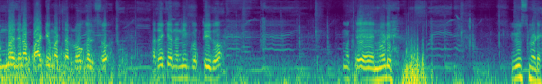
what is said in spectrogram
ತುಂಬಾ ಜನ ಪಾರ್ಟಿ ಮಾಡ್ತಾರೆ ಲೋಕಲ್ಸ್ ಅದಕ್ಕೆ ನನಗೆ ಗೊತ್ತಿದ್ದು ಮತ್ತೆ ನೋಡಿ. ವ್ಯೂಸ್ ನೋಡಿ.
